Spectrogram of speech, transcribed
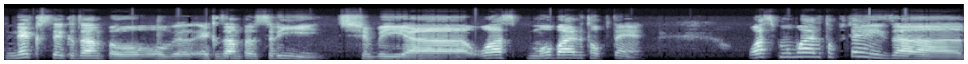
next example of example three should be uh, OWASP Mobile Top 10. OWASP Mobile Top 10 is a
